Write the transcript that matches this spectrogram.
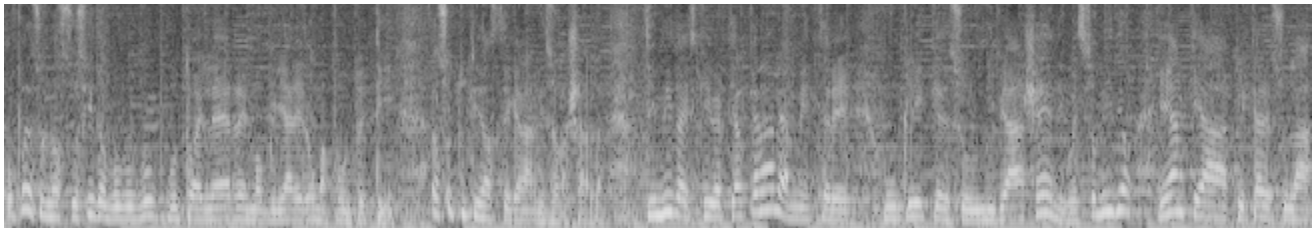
oppure sul nostro sito www.lrimmobiliareroma.it o su tutti i nostri canali social. Ti invito a iscriverti al canale, a mettere un clic sul mi piace di questo video e anche a cliccare sulla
